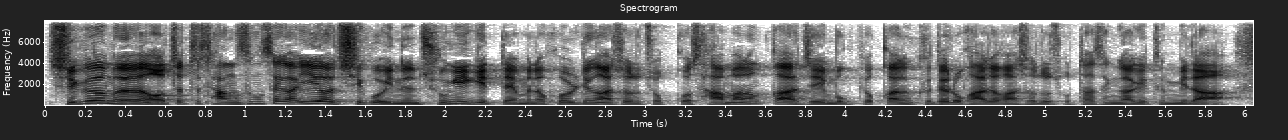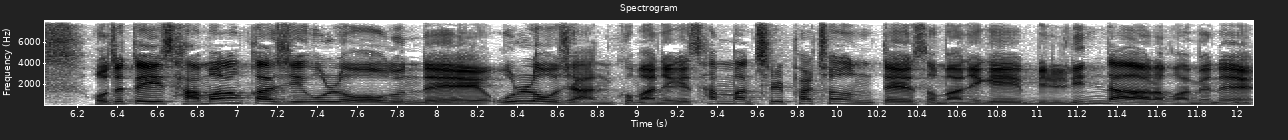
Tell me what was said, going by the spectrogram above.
지금은 어쨌든 상승세가 이어지고 있는 중이기 때문에 홀딩하셔도 좋고 4만 원까지 목표가는 그대로 가져가셔도 좋다 생각이 듭니다. 어쨌든 이 4만 원까지 올라오는데 올라오지 않고 만약에 3만 7, 8천 원대에서 만약에 밀린다라고 하면은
